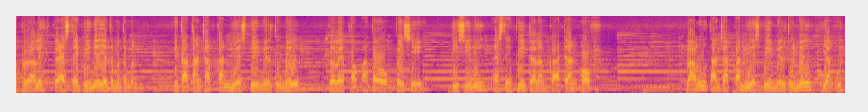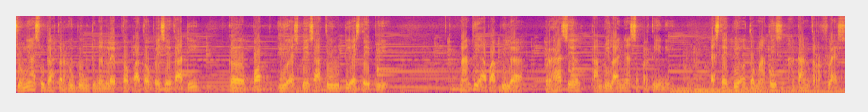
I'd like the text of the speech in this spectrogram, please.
beralih ke STB nya ya teman-teman. Kita tancapkan USB mail to mail ke laptop atau PC di sini STB dalam keadaan off lalu tancapkan USB mail to mail yang ujungnya sudah terhubung dengan laptop atau PC tadi ke port USB 1 di STB nanti apabila berhasil tampilannya seperti ini STB otomatis akan terflash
